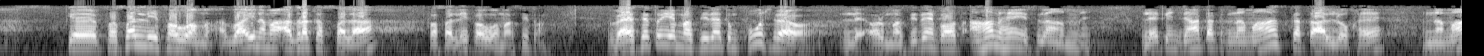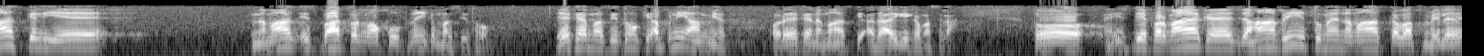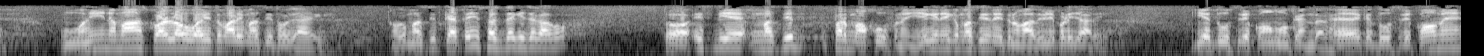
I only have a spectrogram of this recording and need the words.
کہ فصلی وائی نما ادرک فصلی فو مسجد ویسے تو یہ مسجدیں تم پوچھ رہے ہو اور مسجدیں بہت اہم ہیں اسلام میں، لیکن جہاں تک نماز کا تعلق ہے، نماز کے لیے نماز اس بات پر موقوف نہیں کہ مسجد ہو۔ ایک ہے مسجدوں کی اپنی اہمیت اور ایک ہے نماز کی ادائیگی کا مسئلہ۔ تو اس لیے فرمایا کہ جہاں بھی تمہیں نماز کا وقت ملے، وہیں نماز پڑھ لو وہی تمہاری مسجد ہو جائے گی۔ کیونکہ مسجد کہتے ہیں سجدے کی جگہ کو۔ تو اس لیے مسجد پر موقوف نہیں۔ ہے نہیں کہ مسجد نہیں تو نماز بھی نہیں پڑھی جا رہی۔ یہ دوسری قوموں کے اندر ہے کہ دوسری قومیں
